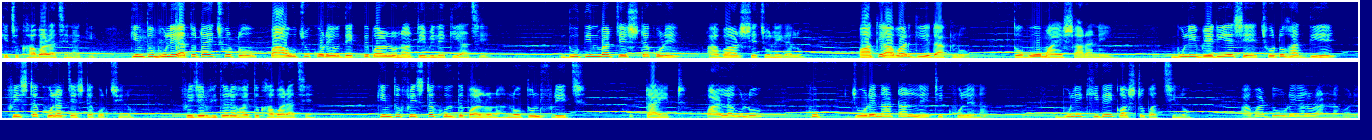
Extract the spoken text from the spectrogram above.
কিছু খাবার আছে নাকি? কিন্তু বুলি এতটাই ছোট, পা উঁচু করেও দেখতে পারল না টেবিলে কি আছে। দু তিনবার চেষ্টা করে আবার সে চলে গেল। মাকে আবার গিয়ে ডাকলো, তবুও মায়ের সাড়া নেই। বুলি বেরিয়ে এসে ছোট হাত দিয়ে ফ্রিজটা খোলার চেষ্টা করছিল। ফ্রিজের ভিতরে হয়তো খাবার আছে। কিন্তু ফ্রিজটা খুলতে পারল না। নতুন ফ্রিজ খুব টাইট পার্লাগুলো খুব জোরে না টানলে ঠিক খোলে না। বুলি খিদেই কষ্ট পাচ্ছিল। আবার দৌড়ে গেল রান্নাঘরে।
